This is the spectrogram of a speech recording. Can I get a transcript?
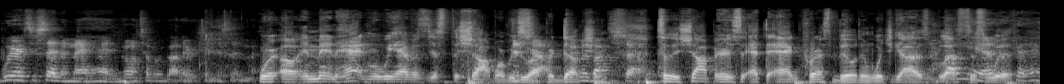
Where is this at in Manhattan? You want to tell me about everything that's in Manhattan? We're uh, in Manhattan. What we have is just the shop where we The do shop. our Tell me production. about the shop. So the shop is at the Ag Press building, which God has blessed Oh, us with, okay.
